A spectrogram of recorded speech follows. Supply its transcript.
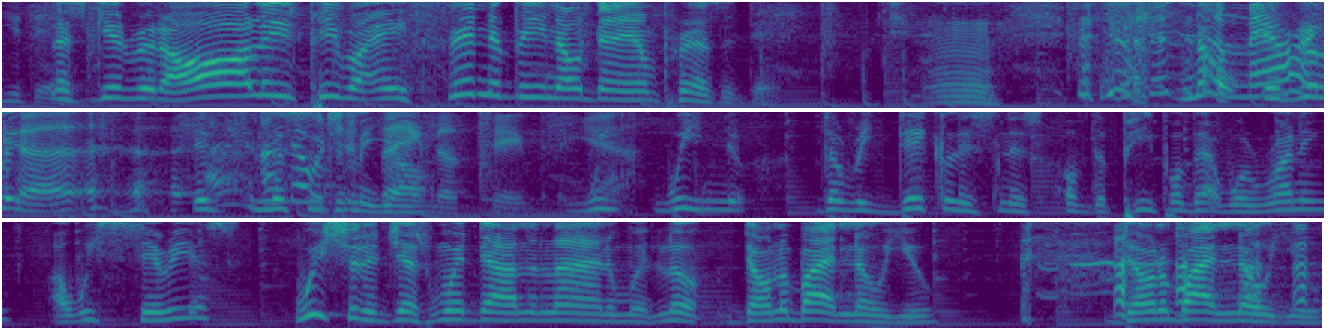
You did. Let's get rid of all these people. Ain't fitting to be no damn president. This is no, it really- America. It, I- I know listen what to you're me, saying, y'all. though, Steve. We, we knew the ridiculousness of the people that were running. Are we serious? We should have just went down the line and went, look, don't nobody know you. Don't nobody know you.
